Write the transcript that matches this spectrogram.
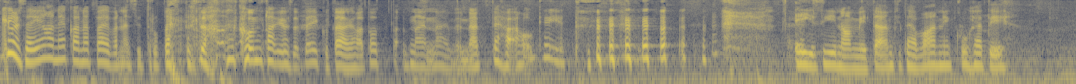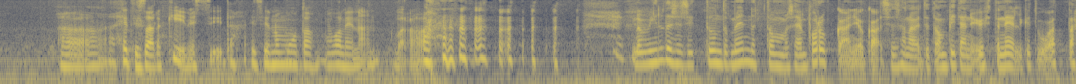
Kyllä se ihan ekana päivänä sitten rupesi tätä, kun tajus, että ei kun tämä on ihan totta, näin, näin, näin tehdään, okei. Okay, ei siinä ole mitään, pitää vaan niin kuin heti äh, heti saada kiinni siitä. Ei siinä ole muuta valinnan varaa. No miltä se sitten tuntui mennä tuommoiseen porukkaan, joka sä sanoit, että on pitänyt yhtä 40 vuotta.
